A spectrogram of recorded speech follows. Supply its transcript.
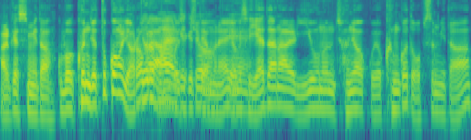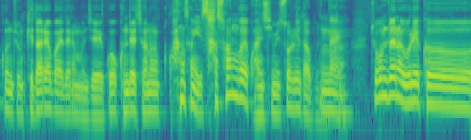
알겠습니다. 뭐 그건 이제 뚜껑을 열어봐야 하는 것이기. 때문에 예. 여기서 예단할 이유는 전혀 없고요. 근거도 없습니다. 그건 좀 기다려봐야 되는 문제이고, 근데 저는 항상 이 사소한 거에 관심이 쏠리다 보니까 네. 조금 전에 우리 그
